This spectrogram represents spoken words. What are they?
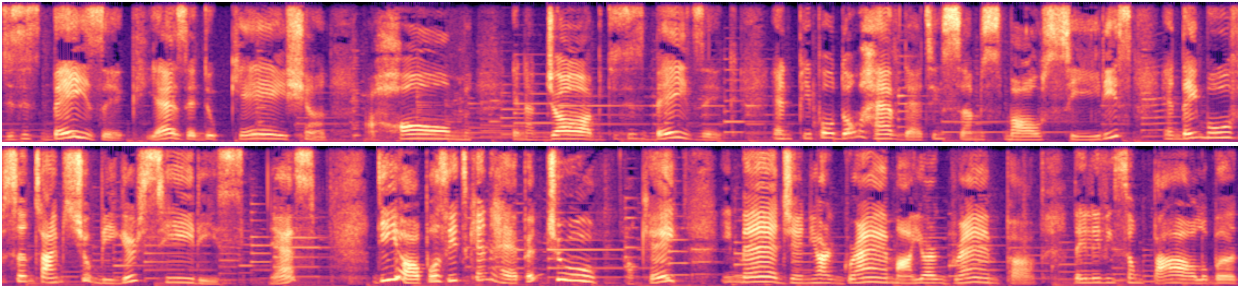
This is basic. Yes, education, a home, and a job. This is basic. And people don't have that in some small cities, and they move sometimes to bigger cities. Yes, the opposite can happen too. Okay, Imagine your grandma, your grandpa. They live in São Paulo, but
